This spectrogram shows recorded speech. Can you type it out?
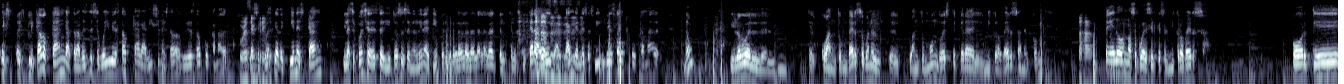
Ex- explicado Kang a través de ese güey hubiera estado cagadísimo, estaba, hubiera estado poca madre. Hubiera La increíble. secuencia de quién es Kang y la secuencia de este, y entonces en la línea de tiempo, bla, bla, bla, bla, bla, bla, que, que lo explicara él, Sí, a sí, Kang sí, en esa, sí, hubiera estado poca madre. No. Y luego el, el, el Quantum Verso, bueno, el, el Quantum Mundo este, que era el microverso en el cómic, Ajá. pero no se puede decir que es el microverso. Porque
